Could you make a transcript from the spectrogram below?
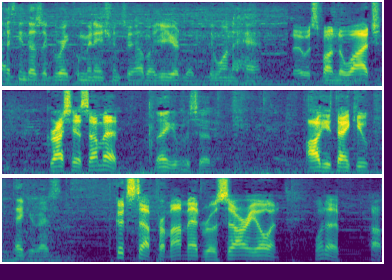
I, think that's a great combination to have a year that they want to have. It was fun to watch. Gracias, Amed. Thank you, Richard. Augie, thank you. Thank you, guys. Good stuff from Amed Rosario, and what a, a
